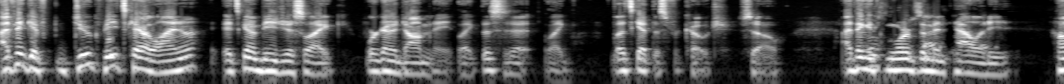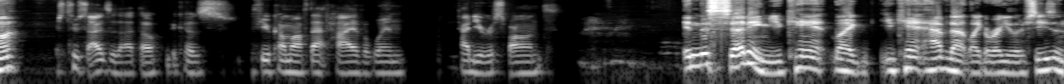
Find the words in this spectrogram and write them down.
I think if Duke beats Carolina, it's going to be just like we're going to dominate. Like this is it. Like let's get this for coach. So I think it's more of the mentality, huh? There's two sides of that though, because if you come off that high of a win, how do you respond? In this setting, you can't like you can't have that like a regular season.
